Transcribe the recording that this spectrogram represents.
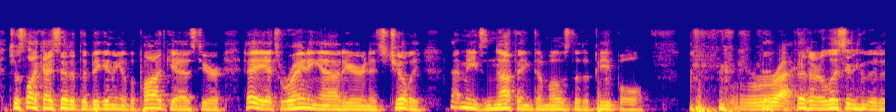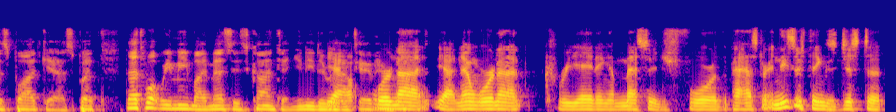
Just like I said at the beginning of the podcast here, hey, it's raining out here and it's chilly. That means nothing to most of the people right that are listening to this podcast. But that's what we mean by message content. You need to really yeah, we're not. Yeah, no, we're not creating a message for the pastor, and these are things just to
